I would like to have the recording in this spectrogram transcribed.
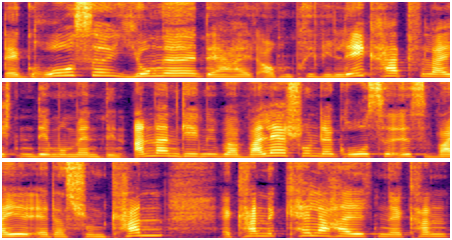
Der große Junge, der halt auch ein Privileg hat, vielleicht in dem Moment den anderen gegenüber, weil er schon der Große ist, weil er das schon kann. Er kann eine Kelle halten, er kann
